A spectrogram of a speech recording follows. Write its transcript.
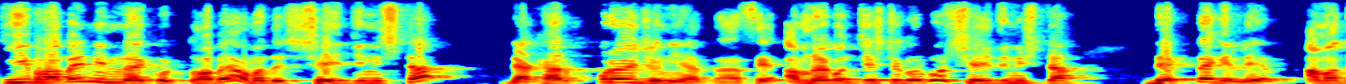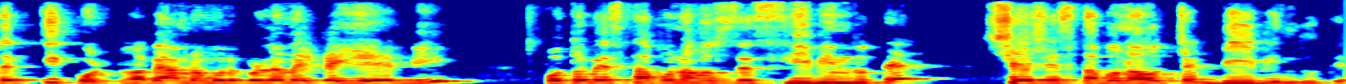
কীভাবে নির্ণয় করতে হবে? আমাদের সেই জিনিসটা দেখার প্রয়োজনীয়তা আছে। আমরা এখন চেষ্টা করব সেই জিনিসটা দেখতে গেলে আমাদের কি করতে হবে? আমরা মনে করলাম এটা এ বি প্রথম স্থাপনা হচ্ছে সি বিন্দুতে, শেষ স্থাপনা হচ্ছে ডি বিন্দুতে।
